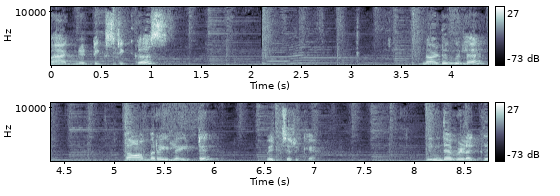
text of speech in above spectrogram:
மேக்னெட்டிக் ஸ்டிக்கர்ஸ் நடுவில் தாமரை லைட்டு வச்சிருக்கேன். இந்த விளக்கு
